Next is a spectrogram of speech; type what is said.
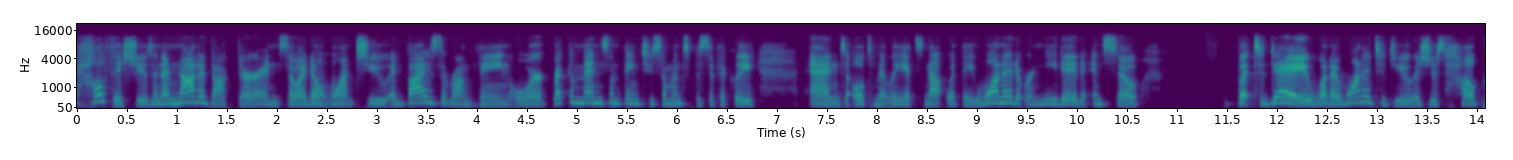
health issues and I'm not a doctor and so I don't want to advise the wrong thing or recommend something to someone specifically and ultimately it's not what they wanted or needed and so but today what i wanted to do is just help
